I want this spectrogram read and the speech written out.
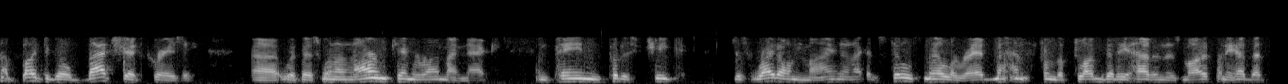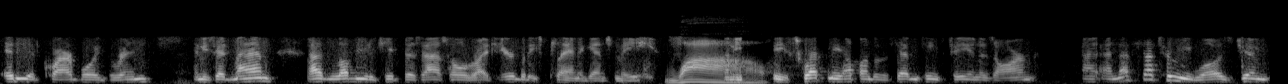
about to go batshit crazy uh, with this when an arm came around my neck and Payne put his cheek just right on mine, and I can still smell the red man from the plug that he had in his mouth, and he had that idiot choir boy grin, and he said, "Man, I'd love you to keep this asshole right here, but he's playing against me." Wow! And he, he swept me up onto the 17th tee in his arm, and, and that's that's who he was, Jim.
